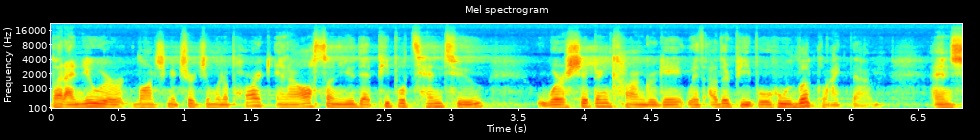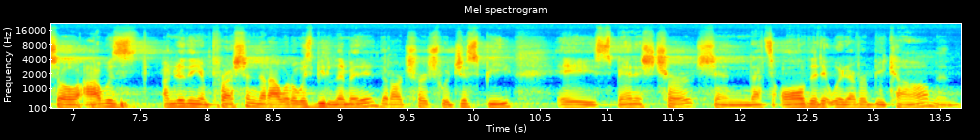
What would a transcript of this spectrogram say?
but I knew we were launching a church in Winter Park, and I also knew that people tend to worship and congregate with other people who look like them. And so I was under the impression that I would always be limited, that our church would just be a Spanish church, and that's all that it would ever become. And,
